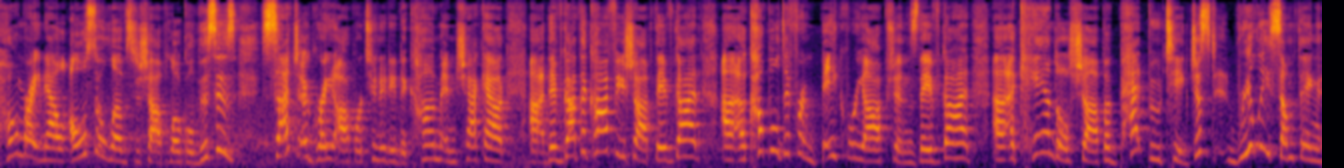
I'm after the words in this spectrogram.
home right now also loves to shop local, this is such a great opportunity to come and check out. Uh, they've got the coffee shop, they've got uh, a couple different bakery options, they've got uh, a candle shop, a pet boutique, just really something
